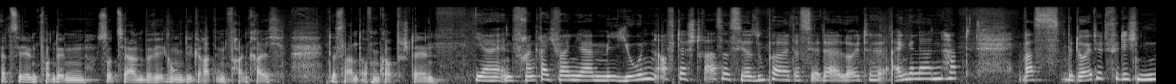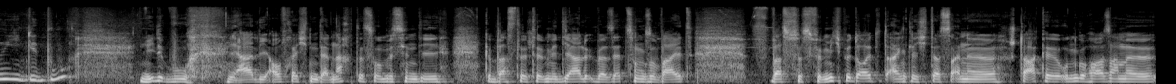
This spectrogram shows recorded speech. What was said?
erzählen von den sozialen Bewegungen, die gerade in Frankreich das Land auf den Kopf stellen. Ja, in Frankreich waren ja Millionen auf der Straße. Ist ja super, dass ihr da Leute eingeladen habt. Was bedeutet für dich Nuit debout? Niedebu, ja, die Aufrechten der Nacht ist so ein bisschen die gebastelte mediale Übersetzung soweit. Was es für mich bedeutet eigentlich, dass eine starke, ungehorsame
